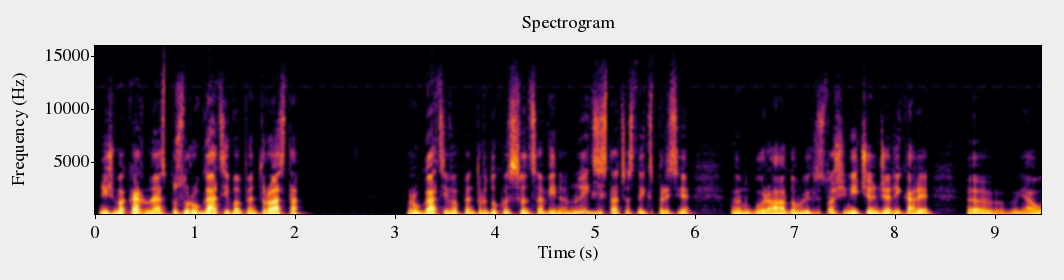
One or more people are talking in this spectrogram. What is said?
Nici măcar nu le-a spus rugați-vă pentru asta. Rugați-vă pentru Duhul Sfânt să vină. Nu există această expresie în gura Domnului Hristos și nici îngerii care uh, i-au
